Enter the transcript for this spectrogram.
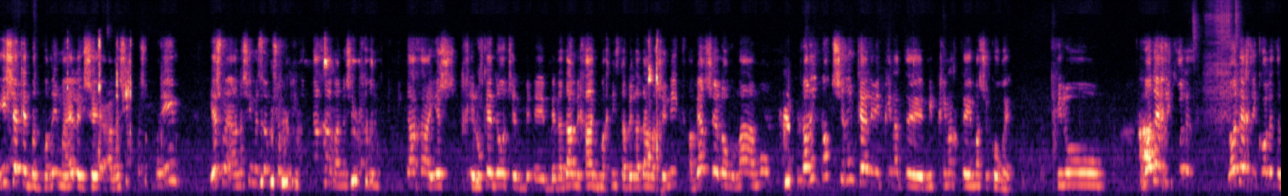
אי שקט בדברים האלה, שאנשים פשוט באים, יש אנשים מסוימים שמחליטים ככה ואנשים אחרים מחליטים ככה, יש חילוקי דעות של אה, בן אדם אחד מכניס את הבן אדם השני, חבר שלו, מה אמור, דברים לא כשירים כאלה מבחינת, אה, מבחינת אה, מה שקורה. כאילו, לא יודע איך לקרוא לזה, לא יודע איך לקרוא לזה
